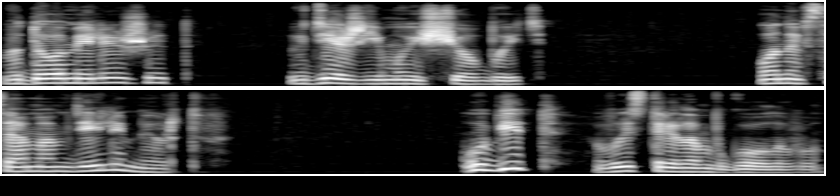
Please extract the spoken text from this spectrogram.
В доме лежит. Где же ему еще быть? Он и в самом деле мертв. Убит выстрелом в голову.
